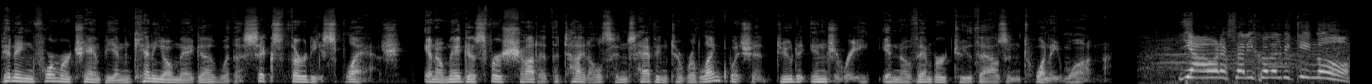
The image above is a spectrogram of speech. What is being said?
pinning former champion Kenny Omega with a 630 splash in Omega's first shot at the title since having to relinquish it due to injury in November 2021. Y ahora es el hijo del vikingo,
